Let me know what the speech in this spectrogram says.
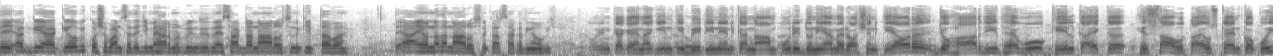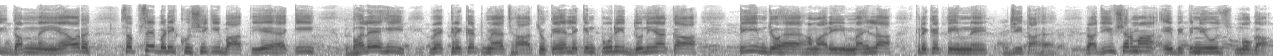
ਉਹਨਾਂ ਨੂੰ ਜਨਮ ਲੈਣ ਦੇਣਾ ਚਾਹੀਦਾ ਵਾ ਤੇ ਅੱਗੇ ਆ ਕੇ ਉਹ ਵੀ ਕੁਝ ਬਣ ਸਕਦੇ ਜਿਵੇਂ ਹਰਮਨਪ੍ਰੀਤ ਨੇ ਸਾਡਾ ਨਾਂ ਰੋਸ਼ਨ ਕੀਤਾ ਵਾ ਤੇ ਆਏ ਉਹਨਾਂ ਦਾ ਨਾਂ ਰੋਸ਼ਨ ਕਰ ਸਕਦੀਆਂ ਉਹ ਵੀ तो इनका कहना है कि इनकी बेटी ने इनका नाम पूरी दुनिया में रोशन किया और जो हार जीत है वो खेल का एक हिस्सा होता है उसका इनको कोई गम नहीं है और सबसे बड़ी खुशी की बात यह है कि भले ही वे क्रिकेट मैच हार चुके हैं लेकिन पूरी दुनिया का टीम जो है हमारी महिला क्रिकेट टीम ने जीता है राजीव शर्मा एबीपी न्यूज़ मोगा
